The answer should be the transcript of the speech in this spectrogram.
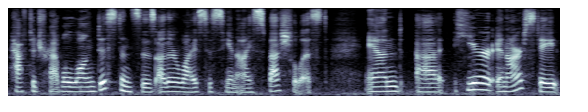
have to travel long distances otherwise to see an eye specialist. And uh, here in our state,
